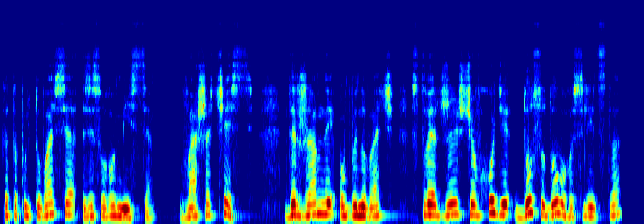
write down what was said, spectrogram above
катапультувався зі свого місця. Ваша честь, державний обвинувач стверджує, що в ході досудового слідства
